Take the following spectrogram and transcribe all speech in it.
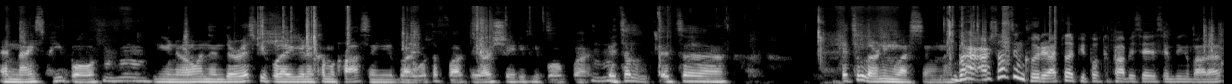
and nice people. you know and then there is people that you're gonna come across and you're like what the fuck they are shady people but Mhm. it's a it's a it's a learning lesson. But ourselves included, I feel like people could probably say the same thing about us,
